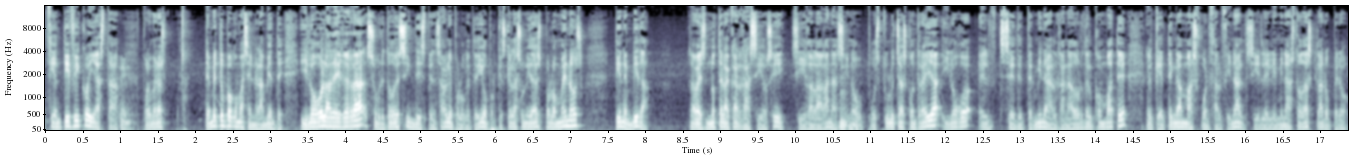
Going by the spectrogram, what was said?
científico y ya está. Por lo menos te mete un poco más en el ambiente. Y luego la de guerra, sobre todo, es indispensable, por lo que te digo, porque es que las unidades por lo menos tienen vida. ¿Sabes? No te la cargas sí o sí, si la gana, sino pues tú luchas contra ella y luego se determina el ganador del combate, el que tenga más fuerza al final. Si le eliminas todas, claro, pero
